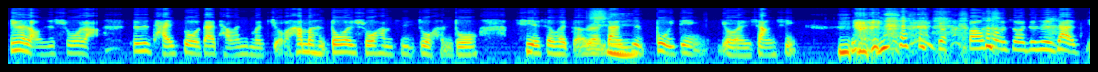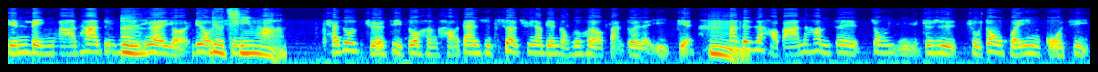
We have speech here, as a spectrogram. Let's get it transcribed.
因为老实说啦，就是台塑在台湾这么久，他们很都会说他们自己做很多企业社会责任，但是不一定有人相信。就包括说，就是在云林啊，他就是因为有六六亲嘛，才说觉得自己做很好，但是社区那边总是会有反对的意见。嗯，那这次好吧？那他们这终于就是主动回应国际，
